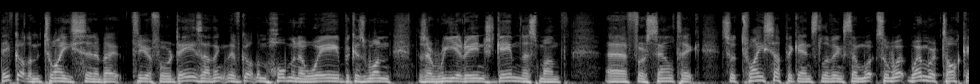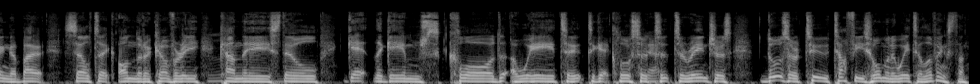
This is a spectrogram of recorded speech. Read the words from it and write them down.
they've got them twice in about three or four days. I think they've got them home and away because one, there's a rearranged game this month uh, for Celtic. So twice up against Livingston. So wh- when we're talking about Celtic on the recovery, can they still get the games clawed away to, to get closer Yeah. to, to Rangers? Those are two toughies home and away to Livingston.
